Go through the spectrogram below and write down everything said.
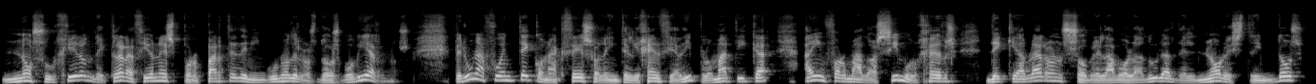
no surgieron declaraciones por parte de ninguno de los dos gobiernos, pero una fuente con acceso a la inteligencia diplomática ha informado a Seymour Hersh de que hablaron sobre la voladura del Nord Stream 2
